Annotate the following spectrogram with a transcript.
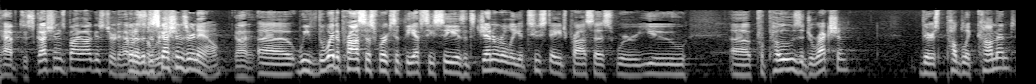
have discussions by August or to have no, no, the discussions are now. Got it. Uh, we've, the way the process works at the FCC is it's generally a two-stage process where you uh, propose a direction, there's public comment,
